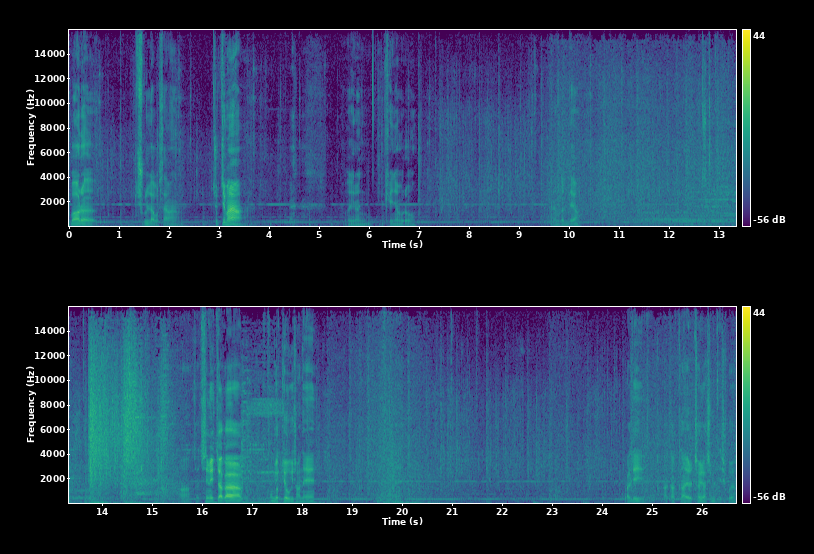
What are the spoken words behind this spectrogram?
뭐하러 죽으려고 싸워? 죽지 마! 뭐 이런 개념으로 하는 건데요. 아, 저 침입자가 공격해 오기 전에 빨리 아까 그 아이를 처리하시면 되시고요.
